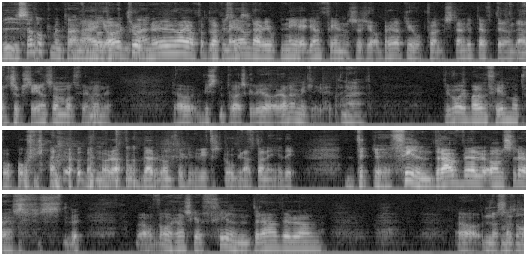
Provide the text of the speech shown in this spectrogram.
visa dokumentärfilm? Nej, jag dokum- tror, nej. nu har jag fått vara med om det här och gjort en egen film så jag bröt ihop fullständigt efter den där succén som modfilmen Mm. blev. Jag visste inte vad jag skulle göra med mitt liv helt enkelt. Det var ju bara en film och två polare med några polare runt omkring. Vi förstod nästan ingenting. D- Filmdravel om slö... slö vad han skrev? Filmdravel om... Ja, något sånt sånt.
